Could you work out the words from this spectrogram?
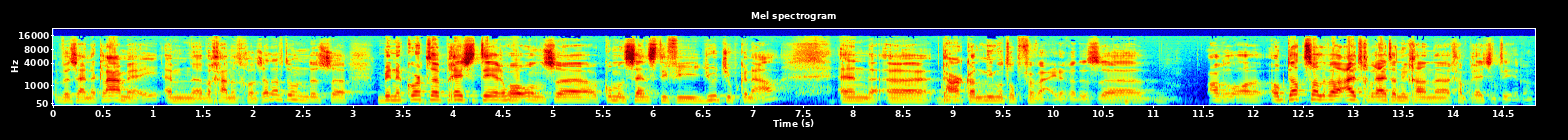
we- zijn er klaar mee en eh, we gaan het gewoon zelf doen. Dus eh, binnenkort eh, presenteren we ons Common Sense TV YouTube-kanaal. En eh, daar kan niemand op verwijderen. Dus ook dat zullen we uitgebreid aan u gaan, gaan presenteren.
